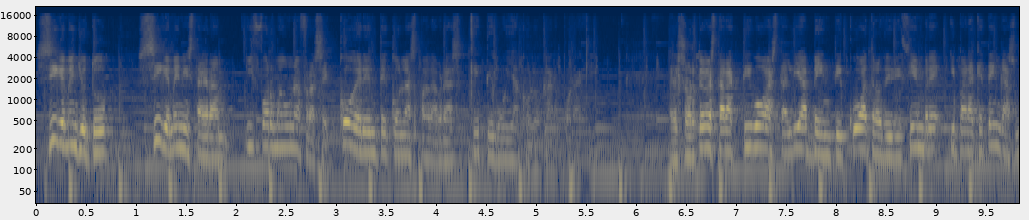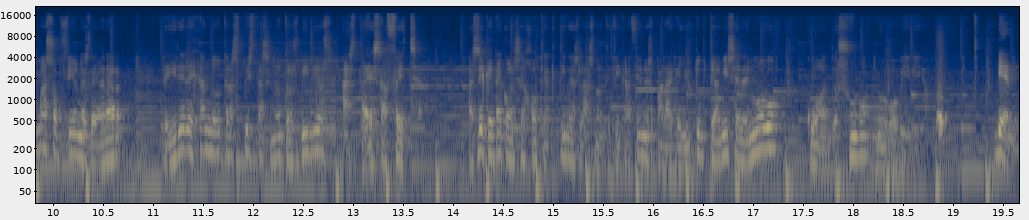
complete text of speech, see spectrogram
sígueme en YouTube, sígueme en Instagram y forma una frase coherente con las palabras que te voy a colocar por aquí. El sorteo estará activo hasta el día 24 de diciembre y para que tengas más opciones de ganar, te iré dejando otras pistas en otros vídeos hasta esa fecha. Así que te aconsejo que actives las notificaciones para que YouTube te avise de nuevo cuando subo nuevo vídeo. Bien,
